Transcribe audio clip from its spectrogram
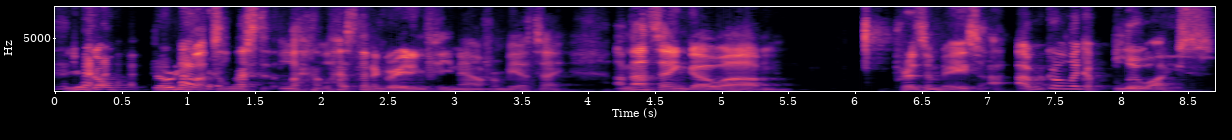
you're going 30 bucks less less than a grading fee now from PSA. I'm not saying go um Prism base. I, I would go like a blue ice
